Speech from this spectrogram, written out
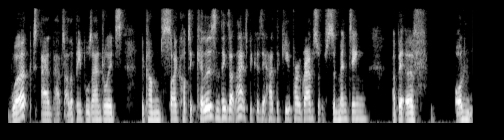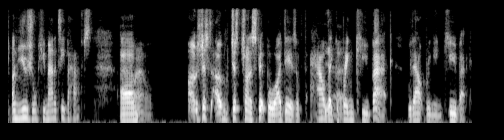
worked and perhaps other people's androids become psychotic killers and things like that. It's because it had the Q program sort of cementing a bit of on unusual humanity, perhaps. Um, wow. I was just I'm just trying to spitball ideas of how they could bring Q back without bringing Q back.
